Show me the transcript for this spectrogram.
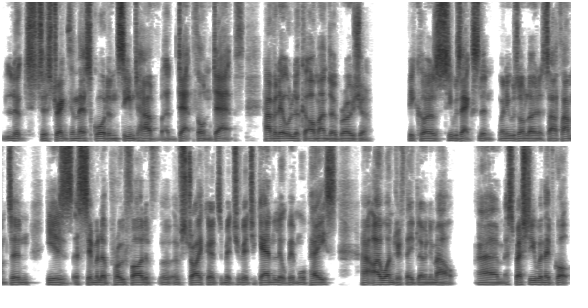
looked to strengthen their squad and seem to have a depth on depth, have a little look at Armando Broja because he was excellent when he was on loan at Southampton. He is a similar profile of, of striker to Mitrovic. Again, a little bit more pace. Uh, I wonder if they'd loan him out, um, especially when they've got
